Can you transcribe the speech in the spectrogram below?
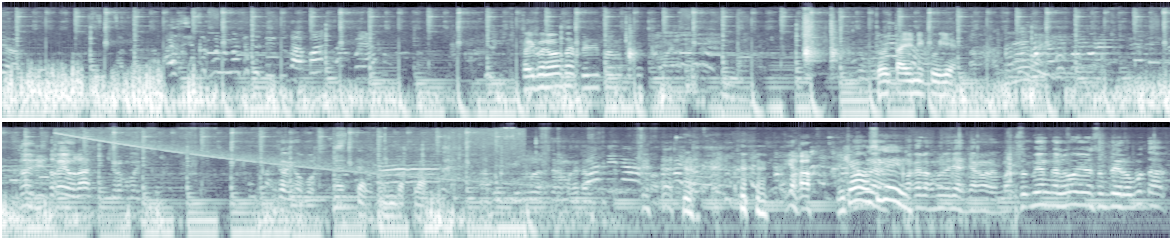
yun. Ito mo naman yan? Sa iba naman tayo, pwede pa mag Tour tayo ni Kuya. Dito kayo, wala. Picture ko kayo. Ikaw, ikaw, boss. Step in the clock. Na. Ikaw, sige. Makala ka muna dyan. Mag- mo yung ano, yung sombrero mo, ta.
